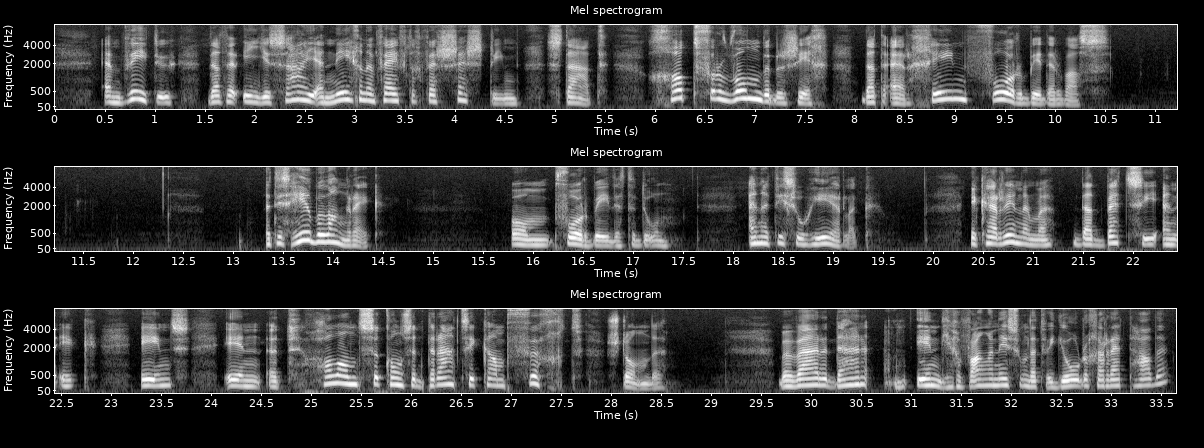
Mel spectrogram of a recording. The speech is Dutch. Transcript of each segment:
En weet u dat er in Jesaja 59 vers 16 staat, God verwonderde zich dat er geen voorbidder was. Het is heel belangrijk om voorbeden te doen. En het is zo heerlijk. Ik herinner me dat Betsy en ik eens in het Hollandse concentratiekamp Vught stonden. We waren daar in die gevangenis omdat we Joden gered hadden.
